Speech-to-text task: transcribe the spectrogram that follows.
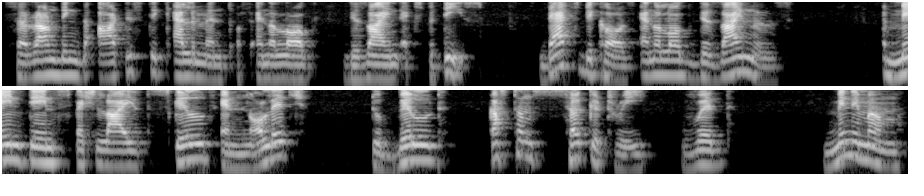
surrounding the artistic element of analog design expertise. That's because analog designers maintain specialized skills and knowledge to build custom circuitry with minimum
